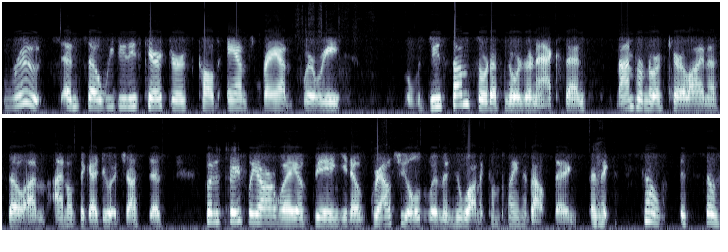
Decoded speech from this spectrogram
roots, and so we do these characters called Aunts Rants, where we do some sort of northern accent. I'm from North Carolina, so I'm I don't think I do it justice. But it's basically our way of being, you know, grouchy old women who want to complain about things, and it's so it's so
